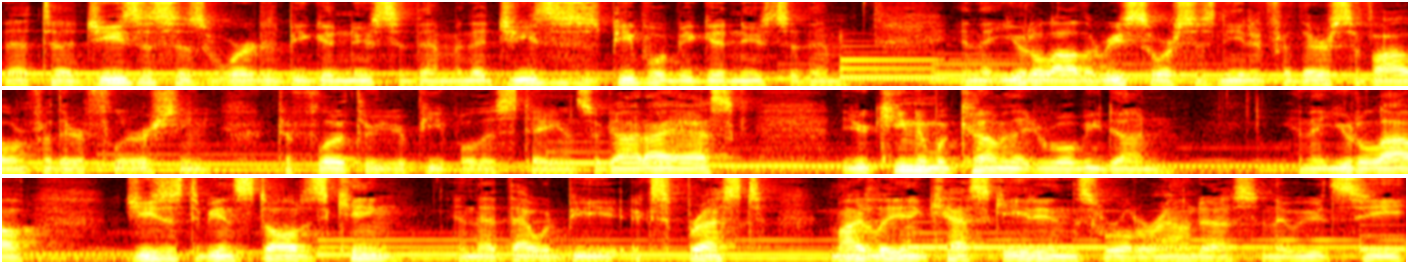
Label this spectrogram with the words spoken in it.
that uh, Jesus' word would be good news to them and that Jesus' people would be good news to them and that you would allow the resources needed for their survival and for their flourishing to flow through your people this day. And so, God, I ask that your kingdom would come and that your will be done and that you would allow Jesus to be installed as king and that that would be expressed mightily and cascaded in this world around us, and that we would see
